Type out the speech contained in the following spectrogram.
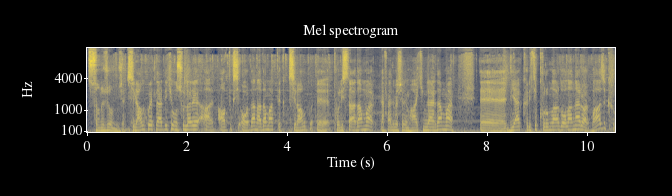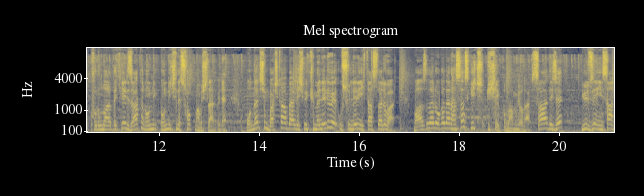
sonucu olmayacak. silahlı kuvvetlerdeki unsurları aldık oradan adam attık. Silahlı e, poliste adam var. Efendime söyleyeyim hakimlerden var. E, diğer kritik kurumlarda olanlar var. Bazı kurumlardakileri zaten onun, onun içine sokmamışlar bile. Onlar için başka haberleşme kümeleri ve usulleri, ihtasları var. Bazıları o kadar hassas ki hiçbir şey kullanmıyorlar. Sadece yüzde insan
